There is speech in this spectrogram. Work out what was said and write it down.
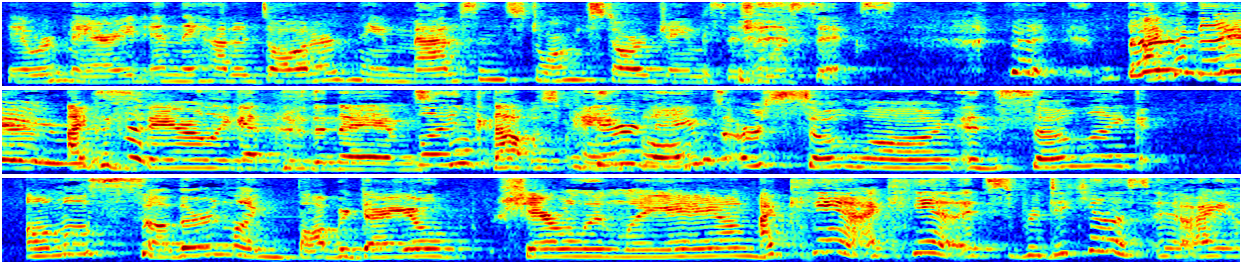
They were married, and they had a daughter named Madison Stormy Star Jamison, who was six. I could, bar- I could barely get through the names. Like that was painful. Their names are so long and so like almost southern, like Bobby Dale, Sherilyn Leanne. I can't. I can't. It's ridiculous. I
